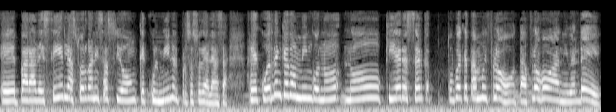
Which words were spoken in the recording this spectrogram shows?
eh, para decirle a su organización que culmine el proceso de alianza. Recuerden que Domingo no no quiere ser, tú ves que está muy flojo, está flojo a nivel de,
